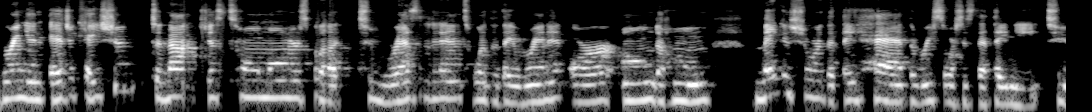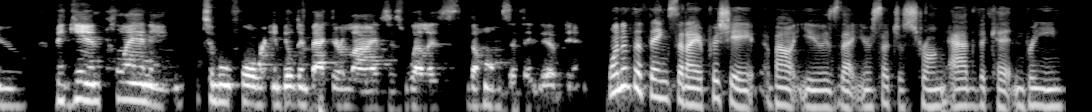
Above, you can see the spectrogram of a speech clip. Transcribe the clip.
bring in education to not just homeowners, but to residents, whether they rent it or owned a home, making sure that they had the resources that they need to begin planning to move forward and building back their lives as well as the homes that they lived in. One of the things that I appreciate about you is that you're such a strong advocate in bringing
